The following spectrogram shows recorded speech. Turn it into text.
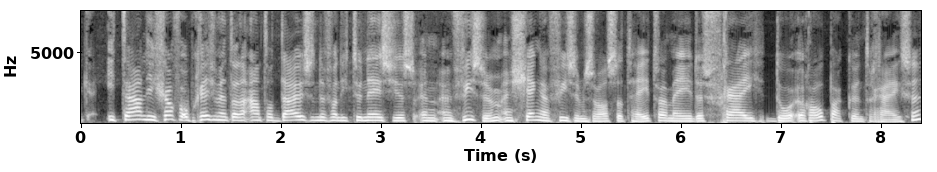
Kijk, Italië gaf op een gegeven moment aan een aantal duizenden van die Tunesiërs een, een visum, een Schengen-visum zoals dat heet, waarmee je dus vrij door Europa kunt reizen.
